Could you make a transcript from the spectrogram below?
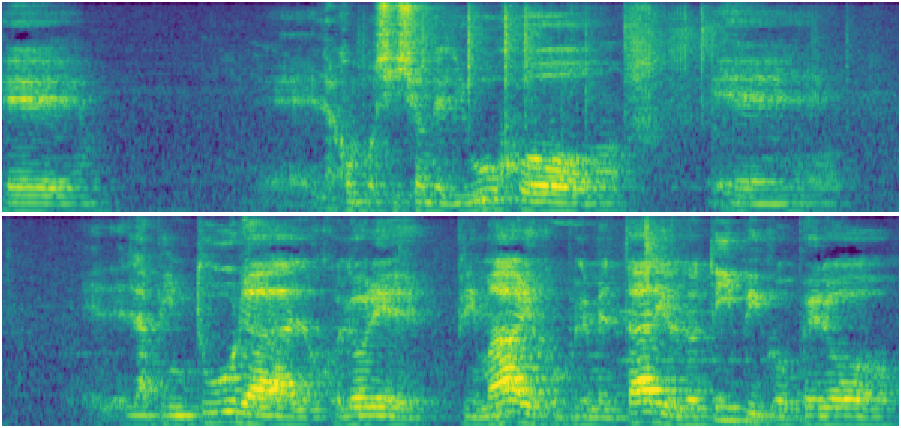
eh, eh, la composición del dibujo, eh, la pintura, los colores primarios, complementarios, lo típico, pero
